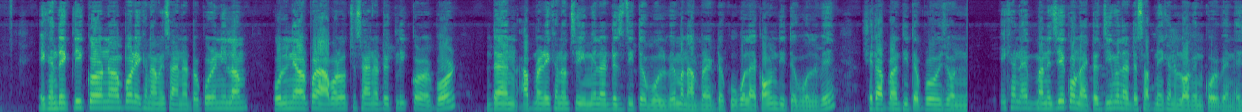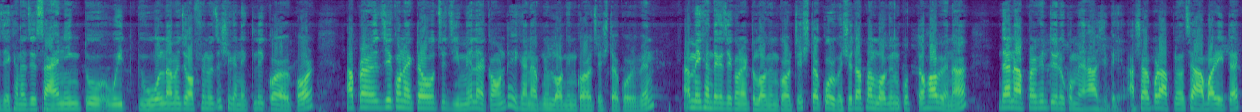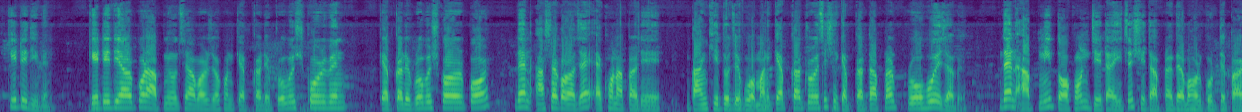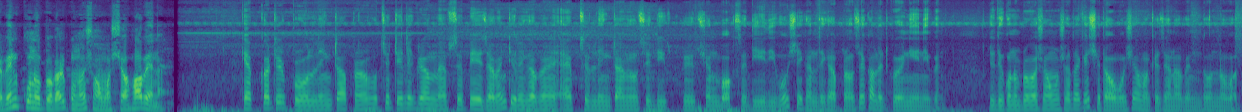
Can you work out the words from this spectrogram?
এখান থেকে ক্লিক করে নেওয়ার পর, এখানে আমি সাইন আউটটা করে নিলাম। করে নেওয়ার পর আবার হচ্ছে সাইন আউটে ক্লিক করার পর, দেন আপনার এখানে হচ্ছে ইমেল অ্যাড্রেস দিতে বলবে মানে আপনার একটা গুগল অ্যাকাউন্ট দিতে বলবে, সেটা আপনার দিতে প্রয়োজন নেই। এখানে মানে যে কোনো একটা জিমেল অ্যাড্রেস আপনি এখানে লগ ইন করবেন। এই যে এখানে যে sign in to with Google নামে যে অপশন হচ্ছে সেখানে ক্লিক করার পর আপনার যে কোনো একটা হচ্ছে জিমেল অ্যাকাউন্টে এখানে আপনি লগ ইন করার চেষ্টা করবেন। আমি এখান থেকে যে কোনো একটা লগ ইন করার চেষ্টা করব। সেটা আপনার লগ ইন করতে হবে না। দেন আপনার কিন্তু এরকমই আসবে। আসার পর আপনি হচ্ছে আবার এটা কেটে দিবেন। কেটে দেওয়ার পর আপনি হচ্ছে আবার যখন ক্যাপকার্ডে প্রবেশ করবেন ক্যাপকার্ডে প্রবেশ করার পর দেন আশা করা যায় এখন আপনার যে কাঙ্ক্ষিত যে মানে ক্যাপকার্ড রয়েছে, সেই ক্যাপকার্ডটা আপনার প্রো হয়ে যাবে। দেন আপনি তখন যেটা ইচ্ছে সেটা আপনার ব্যবহার করতে পারবেন। কোনো প্রকার কোনো সমস্যা হবে না। ক্যাপকার্টের প্রো লিঙ্কটা আপনারা হচ্ছে টেলিগ্রাম অ্যাপসে পেয়ে যাবেন। টেলিগ্রামের অ্যাপসের লিঙ্কটা আমি হচ্ছে ডিসক্রিপশন বক্সে দিয়ে দিব। সেখান থেকে আপনারা হচ্ছে কালেক্ট করে নিয়ে নেবেন। যদি কোনো প্রকার সমস্যা থাকে, সেটা অবশ্যই আমাকে জানাবেন। ধন্যবাদ।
